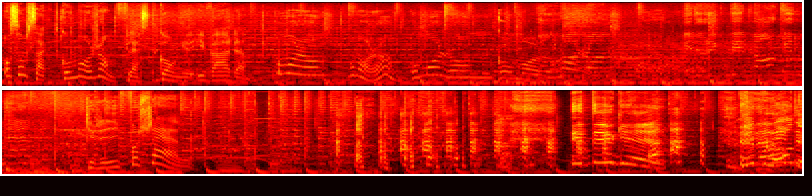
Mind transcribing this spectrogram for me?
Och som sagt, god morgon flest gånger i världen. God morgon, god morgon, god morgon, god morgon. Gry Forssell. Det är du Gry! Det där var jag inte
